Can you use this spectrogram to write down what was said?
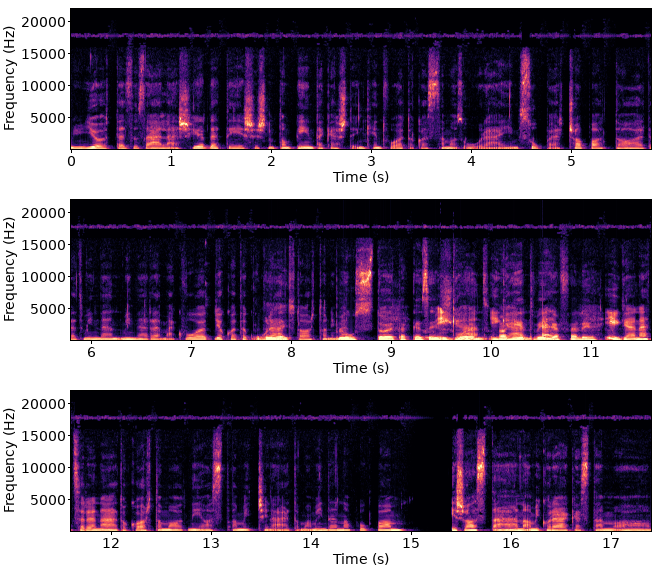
jött ez az állás hirdetés, és nem tudom, péntek esténként voltak azt hiszem az óráim szuper csapattal, tehát minden, minden remek volt, gyakorlatilag órát egy tartani. Plusz töltekezés igen, volt igen, a hétvége felé? Igen, egyszerűen át akartam adni azt, amit csináltam a mindennapokban, és aztán, amikor elkezdtem, a,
